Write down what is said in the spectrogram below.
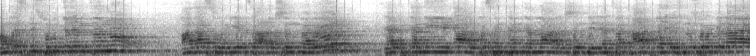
काँग्रेसने सुरू केले मित्रांनो मागासवर्गीयाचं आरक्षण काढून या ठिकाणी एका अल्पसंख्याकांना आरक्षण देण्याचा घाट काँग्रेसने सुरू केलाय.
